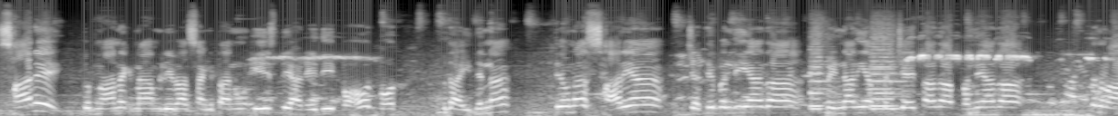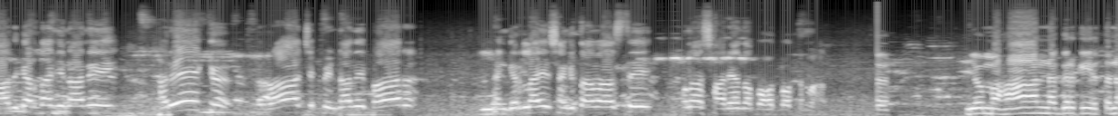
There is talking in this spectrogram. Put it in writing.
ਸਾਰੇ ਗੁਰੂ ਨਾਨਕ ਨਾਮ ਲੇਵਾ ਸੰਗਤਾਂ ਨੂੰ ਇਸ ਦਿਹਾੜੇ ਦੀ ਬਹੁਤ ਬਹੁਤ ਵਧਾਈ ਦਿੰਦਾ ਤੇ ਉਹਨਾਂ ਸਾਰਿਆਂ ਜਥੇਬੰਦੀਆਂ ਦਾ, ਪਿੰਡਾਂ ਦੀਆਂ ਪੰਚਾਇਤਾਂ ਦਾ, ਬੰਨਿਆਂ ਦਾ ਧੰਨਵਾਦ ਕਰਦਾ ਜਿਨ੍ਹਾਂ ਨੇ ਹਰੇਕ ਰਾਜ 'ਚ ਪਿੰਡਾਂ ਦੇ ਬਾਹਰ ਲੰਗਰ ਲਾਏ ਸੰਗਤਾਂ ਵਾਸਤੇ, ਉਹਨਾਂ ਸਾਰਿਆਂ ਦਾ ਬਹੁਤ ਬਹੁਤ ਧੰਨਵਾਦ। ਜੋ ਮਹਾਨ ਨਗਰ ਕੀਰਤਨ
